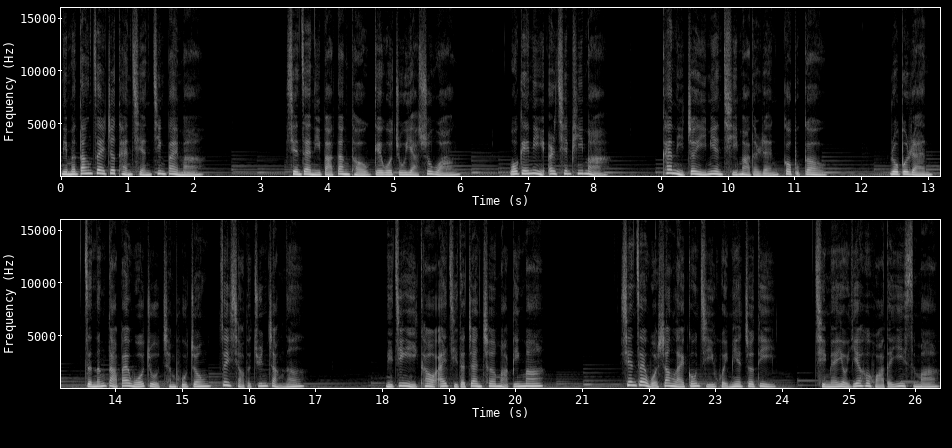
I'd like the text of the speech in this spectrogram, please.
你们当在这坛前敬拜吗？”现在你把当头给我主亚述王，我给你二千匹马，看你这一面骑马的人够不够？若不然，怎能打败我主臣仆中最小的军长呢？你竟倚靠埃及的战车马兵吗？现在我上来攻击毁灭这地，岂没有耶和华的意思吗？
